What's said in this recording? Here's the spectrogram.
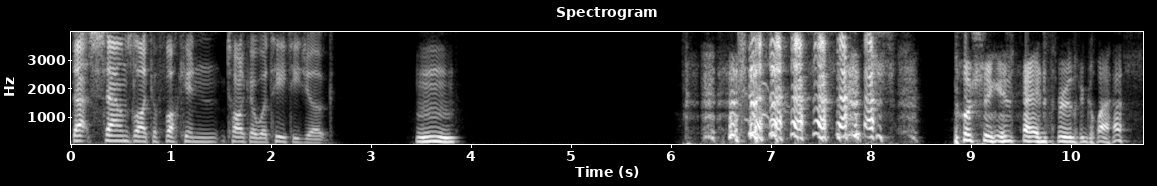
That sounds like a fucking Taika Waititi joke. Hmm. Just pushing his head through the glass.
